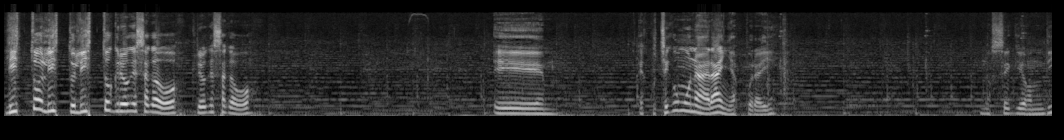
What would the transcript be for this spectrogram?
Listo, listo, listo. Creo que se acabó. Creo que se acabó. Eh, escuché como unas arañas por ahí. No sé qué onda.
